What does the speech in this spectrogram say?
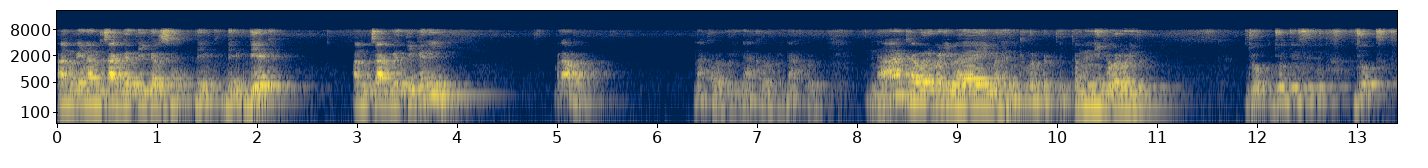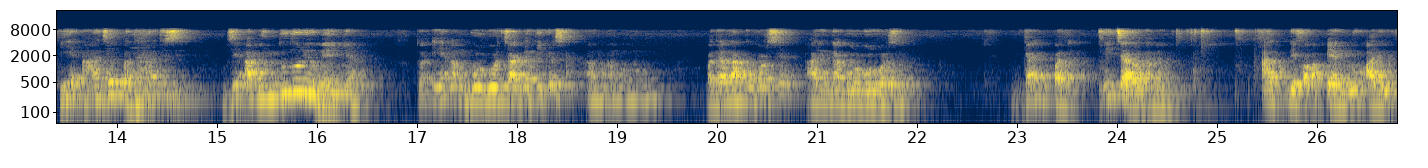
આમ કહીને આમ ચાક ગતિ કરશે? દેખ દેખ દેખ. આમ ચાક ગતિ કરી. બરાબર. ના ખબર પડી ના ખબર પડી ના ખબર ના ખબર પડી ભાઈ મને નહીં ખબર પડતી. તમને નહીં ખબર પડી. જો જો જો જો, એ આ જે પદાર્થ છે જે આ બિંદુ દોર્યું મેં અહીંયા તો એ આમ ગોળ ગોળ ચાક ગતિ કરશે? આમ આમ. પદાર્થ આખો પડશે આ રીતના ગોળ ગોળ પડશે કાંઈક વિચારો તમે. આ દેખો આ પેનનું આ રહ્યું.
